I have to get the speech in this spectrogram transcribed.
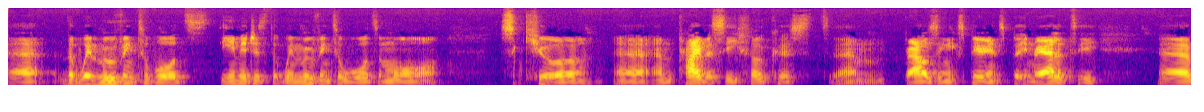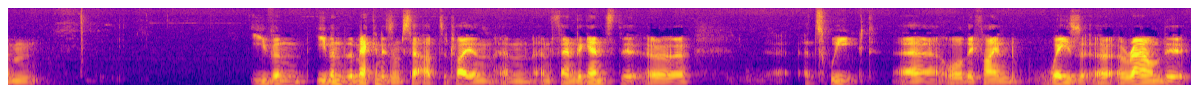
uh, that we're moving towards the images that we're moving towards a more secure uh, and privacy focused um, browsing experience. But in reality, um, even even the mechanism set up to try and, and, and fend against it are, are tweaked uh, or they find ways uh, around it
